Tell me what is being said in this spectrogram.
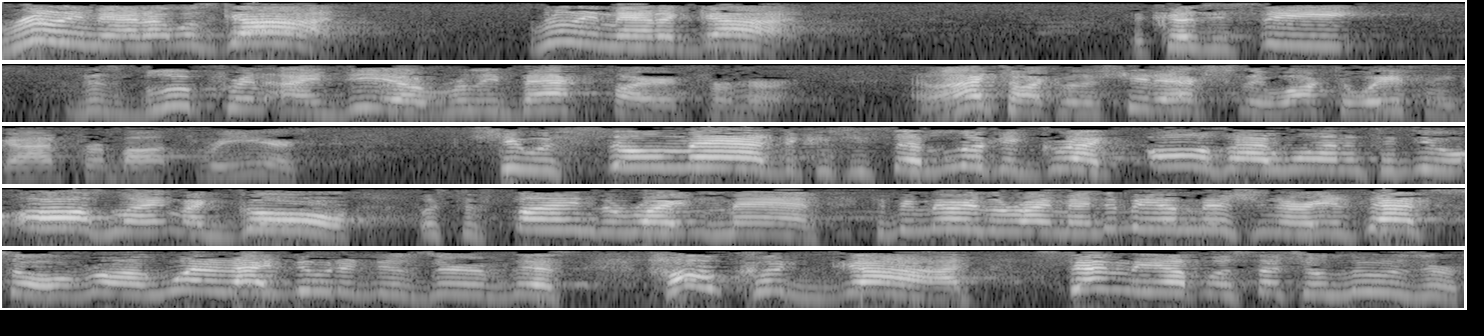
really mad at was God. Really mad at God. Because you see, this blueprint idea really backfired for her. And when I talked with her, she'd actually walked away from God for about three years. She was so mad because she said, Look at Greg, all I wanted to do, all my, my goal was to find the right man, to be married to the right man, to be a missionary. Is that so wrong? What did I do to deserve this? How could God set me up with such a loser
